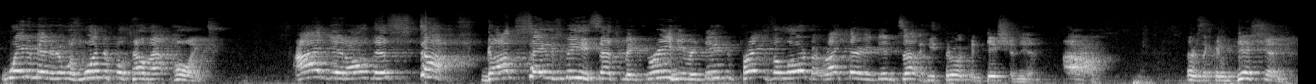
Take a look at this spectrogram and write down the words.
Wait a minute, it was wonderful till that point. I get all this stuff. God saves me, He sets me free, He redeemed me. Praise the Lord. But right there, He did something. He threw a condition in. Ah, there's a condition.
